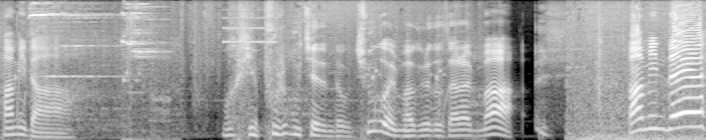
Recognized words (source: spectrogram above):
밤이다. 머리에 불을 붙여야 된다고 죽어 얼마 그래도 사람 마. 밤인데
